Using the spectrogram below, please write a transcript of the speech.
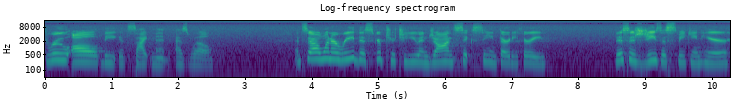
through all the excitement as well. And so I want to read this scripture to you in John 16 33. This is Jesus speaking here.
